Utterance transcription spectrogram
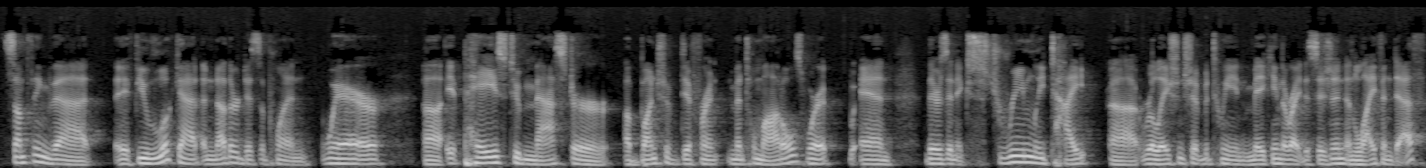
something that if you look at another discipline where uh, it pays to master a bunch of different mental models where it, and there's an extremely tight uh, relationship between making the right decision and life and death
